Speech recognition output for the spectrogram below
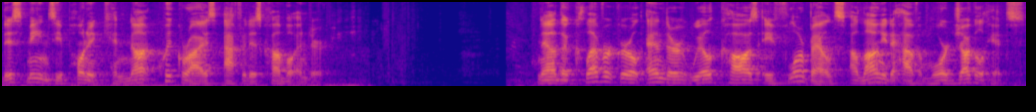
This means the opponent cannot quick rise after this combo ender. Now the Clever Girl ender will cause a floor bounce, allowing you to have more juggle hits.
